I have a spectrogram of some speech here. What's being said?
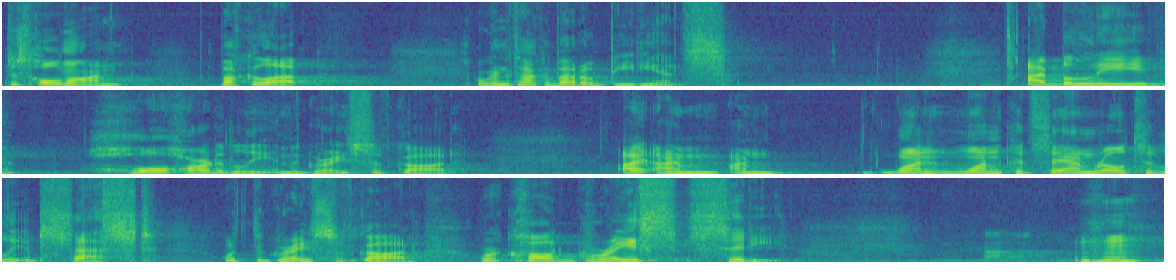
just hold on, buckle up. We're going to talk about obedience. I believe wholeheartedly in the grace of God. I, I'm, I'm one, one could say I'm relatively obsessed with the grace of God. We're called Grace City. Mm-hmm.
